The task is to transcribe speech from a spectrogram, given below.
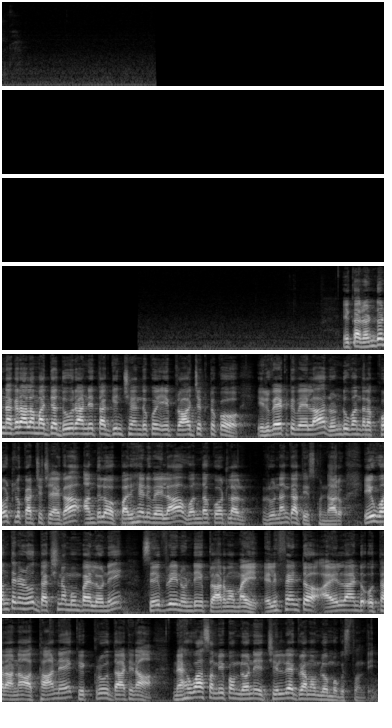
ఇక రెండు నగరాల మధ్య దూరాన్ని తగ్గించేందుకు ఈ ప్రాజెక్టుకు ఇరవై ఒకటి వేల రెండు వందల కోట్లు ఖర్చు చేయగా అందులో పదిహేను వేల వంద కోట్ల రుణంగా తీసుకున్నారు. ఈ వంతెనను దక్షిణ ముంబైలోని సేవ్రీ నుండి ప్రారంభమై ఎలిఫెంట్ ఐలాండ్ ఉత్తరాన థానే కిక్రూ దాటిన నెహ్వా సమీపంలోని చిల్వే గ్రామంలో ముగుస్తుంది.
